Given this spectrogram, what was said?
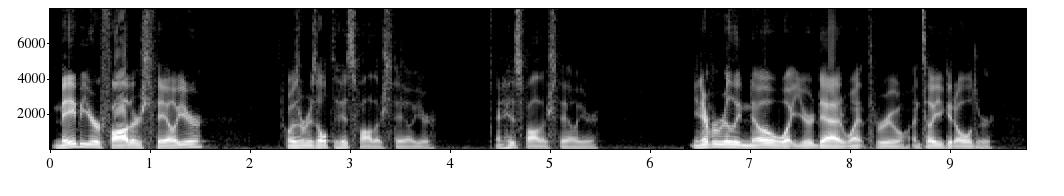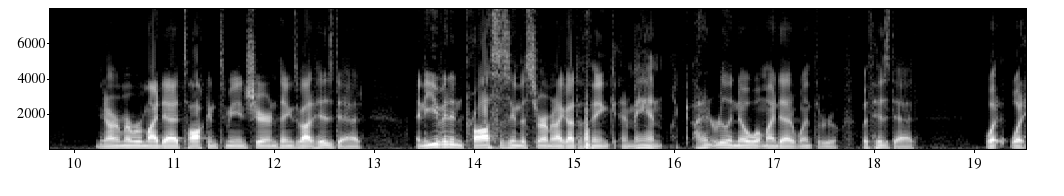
maybe your father's failure was a result of his father's failure and his father's failure. You never really know what your dad went through until you get older. You know, I remember my dad talking to me and sharing things about his dad. And even in processing the sermon, I got to think, and man, like I didn't really know what my dad went through with his dad, what, what,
